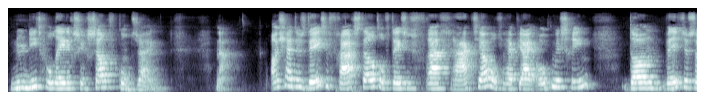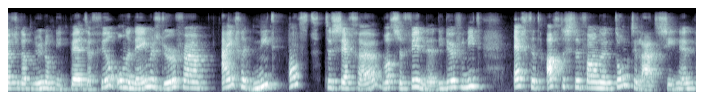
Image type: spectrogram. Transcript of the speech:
nu niet volledig zichzelf kon zijn. Nou, als jij dus deze vraag stelt, of deze vraag raakt jou, of heb jij ook misschien, dan weet je dus dat je dat nu nog niet bent. En veel ondernemers durven eigenlijk niet echt te zeggen wat ze vinden. Die durven niet echt het achterste van hun tong te laten zien. En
